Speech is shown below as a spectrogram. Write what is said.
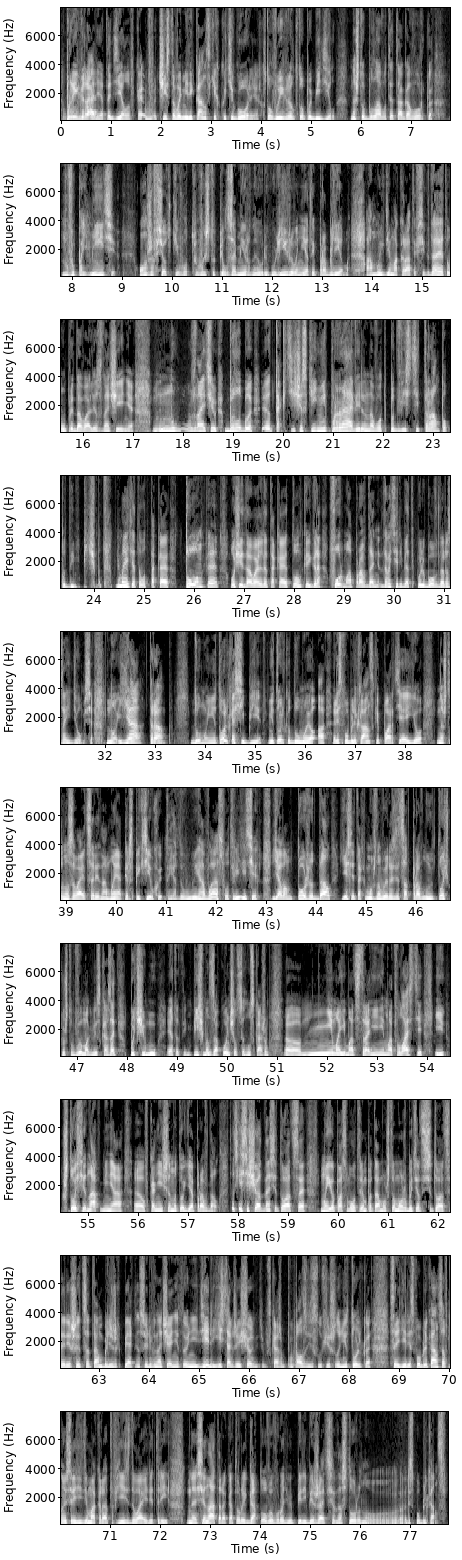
проиграли это дело в, в, чисто в американских категориях, кто выиграл, кто победил. На что была вот эта оговорка. Ну вы поймите, он же все-таки вот выступил за мирное урегулирование этой проблемы. А мы, демократы, всегда этому придавали значение. Ну, знаете, было бы э, тактически неправильно вот подвести Трампа под импичмент. Понимаете, это вот такая тонкая, очень довольно такая тонкая игра, форма оправдания. Давайте, ребята, полюбовно разойдемся. Но я, Трамп, думаю не только о себе, не только думаю о республиканской партии, о ее, что называется, реноме, о перспективах. Я думаю и о вас. Вот видите, я вам тоже дал, если так можно выразиться, отправную точку, чтобы вы могли сказать, почему этот импичмент закончился, ну, скажем, э, не моим отстранением от власти, и что Сенат меня в конечном итоге оправдал. Тут есть еще одна ситуация, мы ее посмотрим, потому что, может быть, эта ситуация решится там ближе к пятнице или в начале той недели. Есть также еще, скажем, поползли слухи, что не только среди республиканцев, но и среди демократов есть два или три э, сенатора, которые готовы вроде бы перебежать на сторону э, республиканцев.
